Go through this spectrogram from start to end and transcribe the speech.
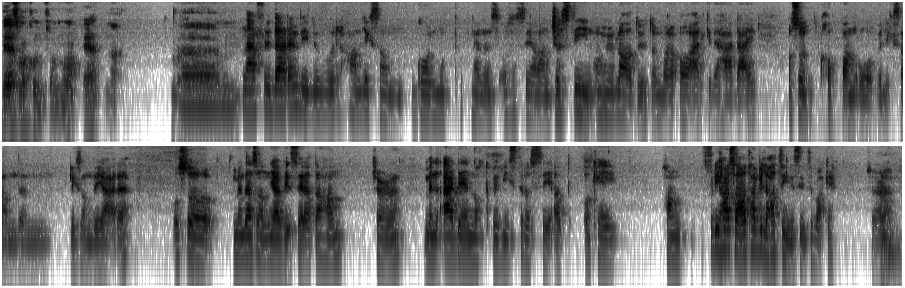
det som har kommet fram nå Ja. Nei. Um, Nei, fordi det er en video hvor han liksom går mot puppen hennes, og så sier han 'Justine', og hun la det ut, og hun bare 'Å, er ikke det her deg?' Og så hopper han over liksom, den, liksom det gjerdet. Og så Men det er sånn Jeg ser at det er han, skjønner du? Men er det nok bevis til å si at OK han, Fordi han sa at han ville ha tingene sine tilbake. Mm,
